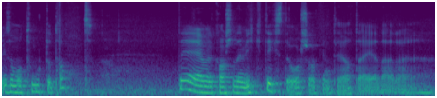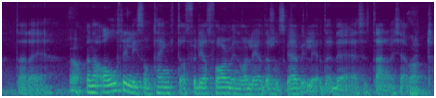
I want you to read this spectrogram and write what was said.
liksom og tort og tatt det er vel kanskje den viktigste årsaken til at jeg er der, der jeg er. Ja. Men jeg har aldri liksom tenkt at fordi at faren min var leder, så skal jeg bli leder. Det, der har ikke jeg vært.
